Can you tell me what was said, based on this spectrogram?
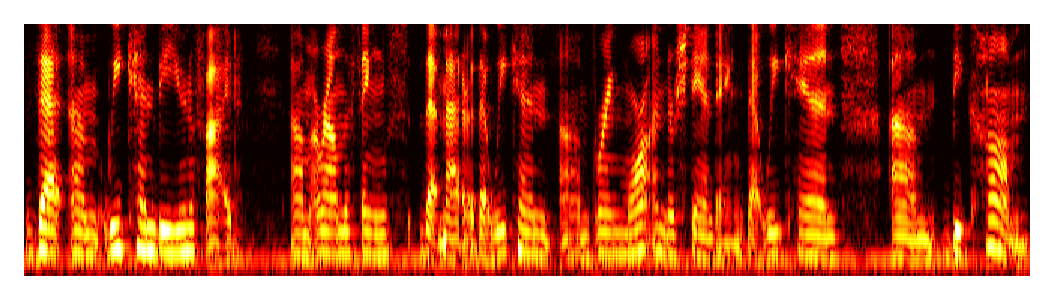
that um, we can be unified um, around the things that matter, that we can um, bring more understanding, that we can um, become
